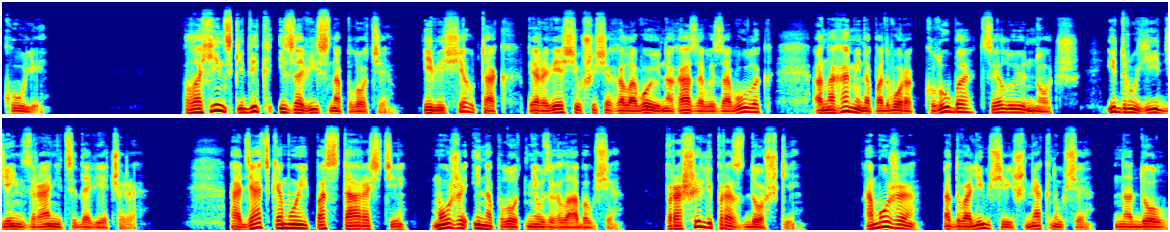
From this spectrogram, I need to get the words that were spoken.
кулі. Лахінскі дык і завіс на плоце і вісеў так перавесіўшыся галавою на газавы завулак а нагамі на падворак клуба цэлую ноч і другі дзень з раніцы да вечара. А дзядзька мой па старасці можа і на плот не ўзглабаўся. Прашылі праз дошки а можа адваліўся і шмякнуўся надол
